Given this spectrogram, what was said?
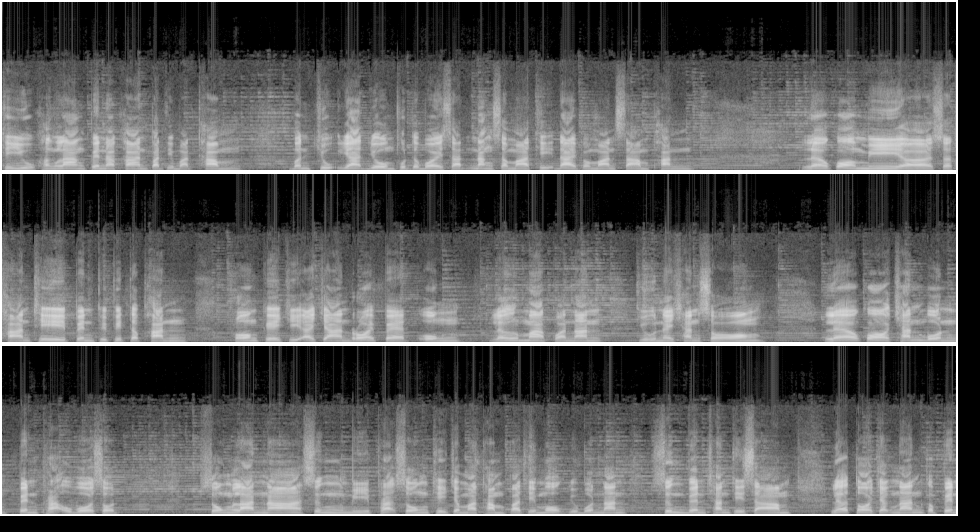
ที่อยู่ข้างล่างเป็นอาคารปฏิบัติธรรม บรรจุญาติโยมพุทธบริษัทนั่งสมาธิได้ประมาณ 3,000 แล้วก็มีสถานที่เป็นพิพิธภัณฑ์ของเกจิอาจารย์ร้อยแปดองค์ แล้วมากกว่านั้นอยู่ในชั้นสองแล้วก็ชั้นบนเป็นพระอุโบสถทรงลานนาซึ่งมีพระสงฆ์ที่จะมาทำปฏิโมกข์อยู่บนนั้น ซึ่งเป็นชั้นที่สาม แล้วต่อจากนั้นก็เป็น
